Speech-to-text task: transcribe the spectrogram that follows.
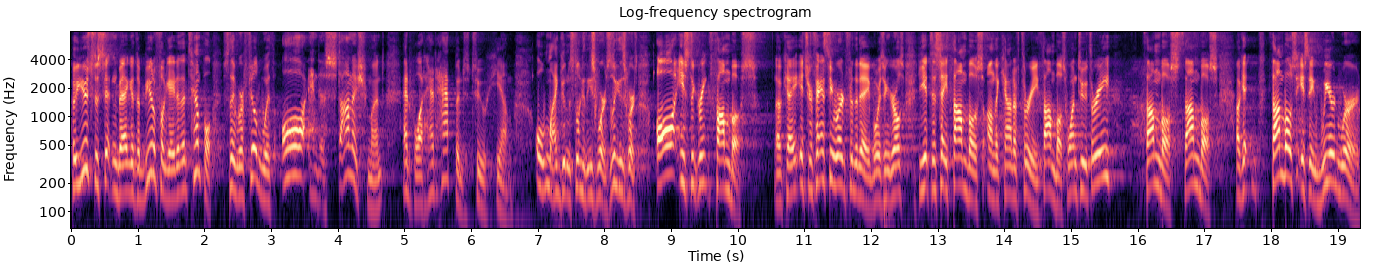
who used to sit and beg at the beautiful gate of the temple. So they were filled with awe and astonishment at what had happened to him. Oh my goodness, look at these words. Look at these words. Awe is the Greek thambos. Okay? It's your fancy word for the day, boys and girls. You get to say thambos on the count of three. Thambos. One, two, three. Thambos, thambos. Okay, thambos is a weird word,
